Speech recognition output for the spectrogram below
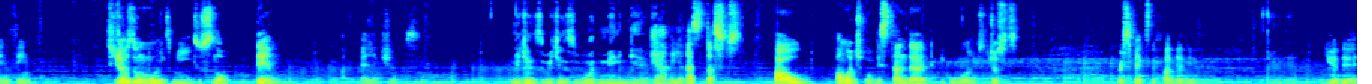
anything. She just don't want me to snub them after elections. Which Yeah. is which is what meaning game. Yeah, yeah, that's that's how how much of the standard people want. Just respect the fact that they you're there.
